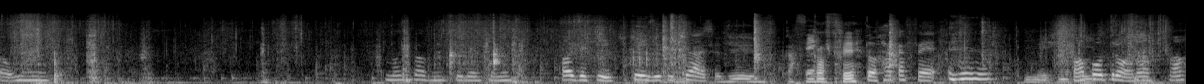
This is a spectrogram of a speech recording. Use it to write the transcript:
Ó, um- monte de bagunça aqui dentro também. Olha isso aqui. O que, que é isso aqui, Thiago? Isso é de Café. café. Torrar café. Mexe Ó a poltrona, ó. ó.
